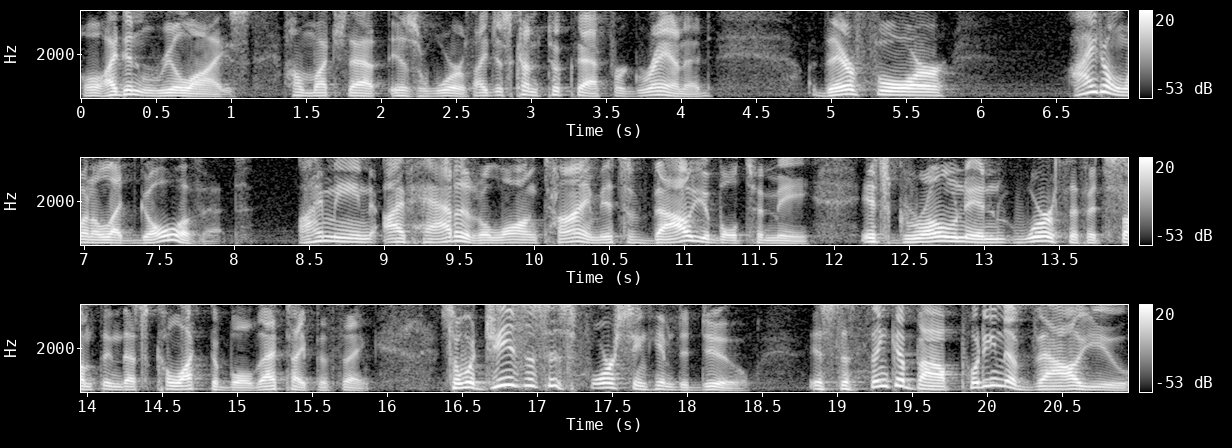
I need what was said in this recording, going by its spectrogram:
oh, I didn't realize how much that is worth. I just kind of took that for granted. Therefore, I don't want to let go of it. I mean, I've had it a long time. It's valuable to me. It's grown in worth if it's something that's collectible, that type of thing. So, what Jesus is forcing him to do is to think about putting a value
